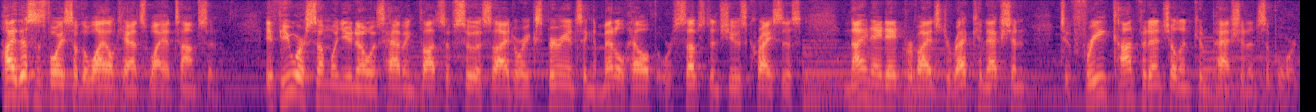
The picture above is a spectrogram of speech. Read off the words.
Hi, this is voice of the Wildcats, Wyatt Thompson. If you or someone you know is having thoughts of suicide or experiencing a mental health or substance use crisis, 988 provides direct connection to free, confidential, and compassionate support.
